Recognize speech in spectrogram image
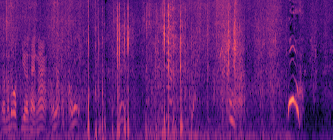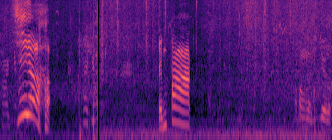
เดี๋ยวมันโดดเหยื่อใส่หน้า เอานี่เอานี่เฮียให้คิดเต็มปากเอาฟังเหยื่อเหยื่อหลบ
